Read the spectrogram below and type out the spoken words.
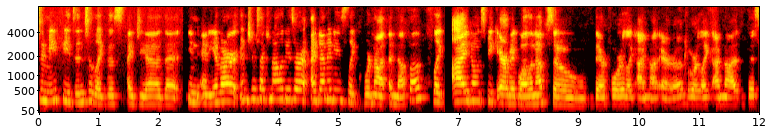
to me feeds into like this idea that in any of our intersectionalities or identities, like we're not enough of. Like I don't speak Arabic well enough, so therefore, like I'm not Arab, or like I'm not this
